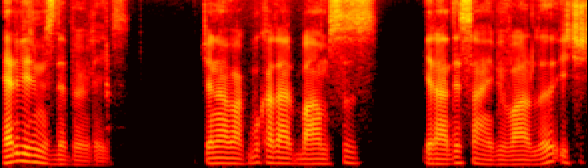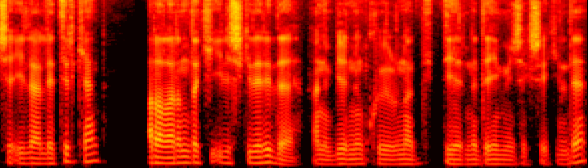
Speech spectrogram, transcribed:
Her birimiz de böyleyiz. Cenab-ı Hak bu kadar bağımsız irade sahibi varlığı iç içe ilerletirken aralarındaki ilişkileri de hani birinin kuyruğuna diğerine değmeyecek şekilde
